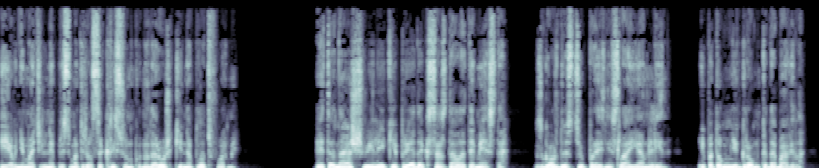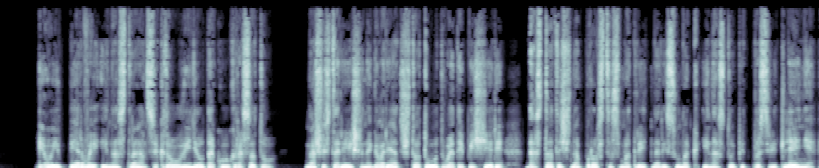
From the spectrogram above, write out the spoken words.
Я внимательно присмотрелся к рисунку на дорожке и на платформе. «Это наш великий предок создал это место», — с гордостью произнесла Ян Лин и потом негромко добавила. «И вы первые иностранцы, кто увидел такую красоту. Наши старейшины говорят, что тут, в этой пещере, достаточно просто смотреть на рисунок, и наступит просветление.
